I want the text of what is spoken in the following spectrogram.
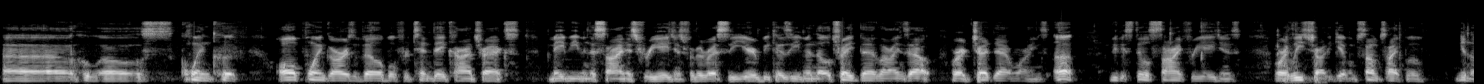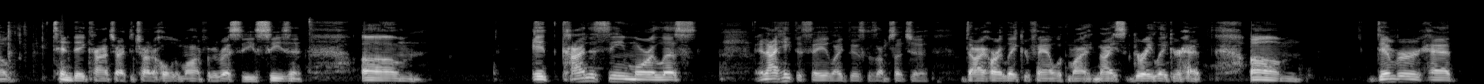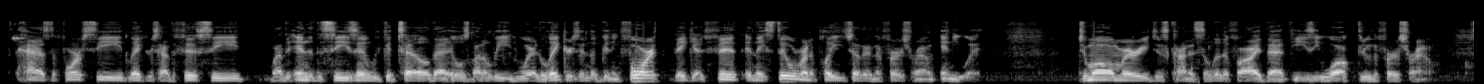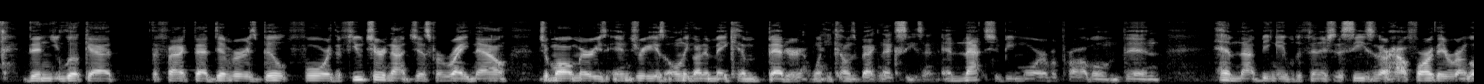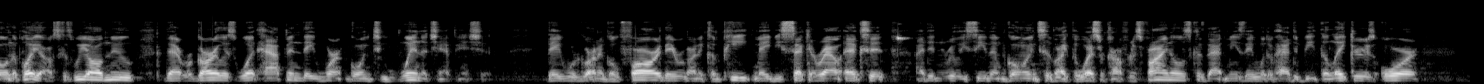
uh, who else? Quinn Cook all point guards available for 10 day contracts, maybe even to sign as free agents for the rest of the year because even though trade deadline's out or trade deadline's up, you can still sign free agents or at least try to give them some type of, you know, 10 day contract to try to hold them on for the rest of the season. Um, it kind of seemed more or less, and I hate to say it like this because I'm such a diehard Laker fan with my nice gray Laker hat. Um, Denver had has the fourth seed, Lakers have the fifth seed by the end of the season, we could tell that it was going to lead where the Lakers end up getting fourth, they get fifth, and they still were going to play each other in the first round anyway. Jamal Murray just kind of solidified that easy walk through the first round. Then you look at the fact that Denver is built for the future, not just for right now. Jamal Murray's injury is only going to make him better when he comes back next season. And that should be more of a problem than him not being able to finish the season or how far they were going to go in the playoffs because we all knew that regardless what happened, they weren't going to win a championship. They were going to go far. They were going to compete, maybe second round exit. I didn't really see them going to like the Western Conference Finals because that means they would have had to beat the Lakers or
